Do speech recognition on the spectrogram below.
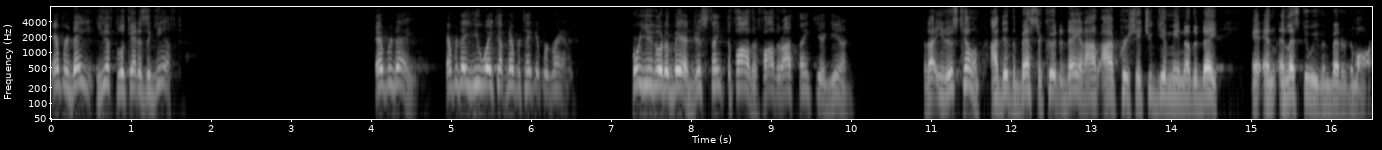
every day you have to look at it as a gift. Every day. Every day you wake up, never take it for granted. Before you go to bed, just thank the Father. Father, I thank you again. I, you just tell him, I did the best I could today, and I, I appreciate you giving me another day, and, and, and let's do even better tomorrow.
